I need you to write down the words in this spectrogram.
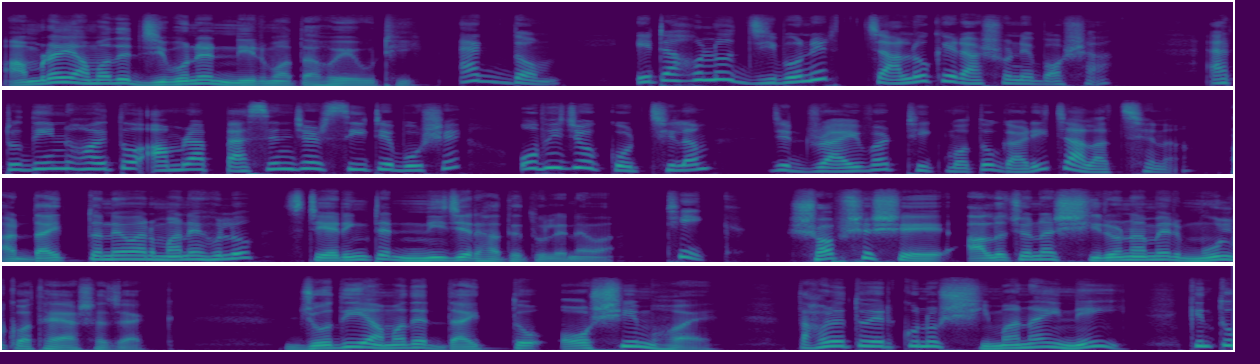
আমরাই আমাদের জীবনের নির্মাতা হয়ে উঠি। একদম এটা হলো জীবনের চালকের আসনে বসা। এতদিন হয়তো আমরা প্যাসেঞ্জার সিটে বসে অভিযোগ করছিলাম যে ড্রাইভার ঠিকমতো গাড়ি চালাচ্ছে না। আর দায়িত্ব নেওয়ার মানে হলো স্টিয়ারিংটা নিজের হাতে তুলে নেওয়া। ঠিক। সবশেষে আলোচনার শিরোনামের মূল কথায় আসা যাক। যদি আমাদের দায়িত্ব অসীম হয় তাহলে তো এর কোনো সীমানাই নেই। কিন্তু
